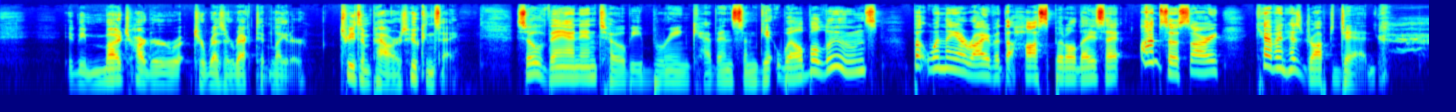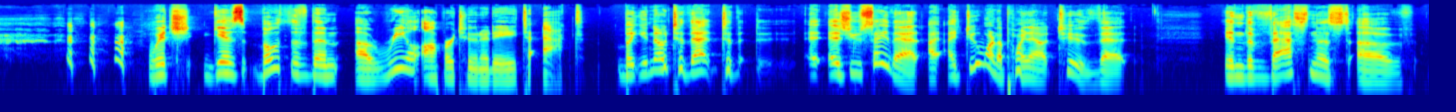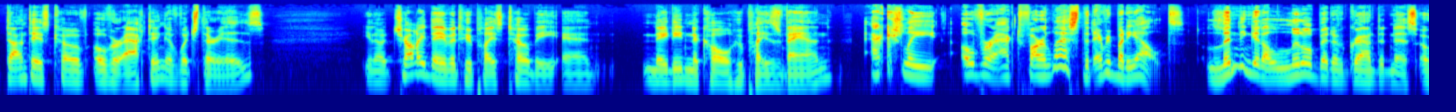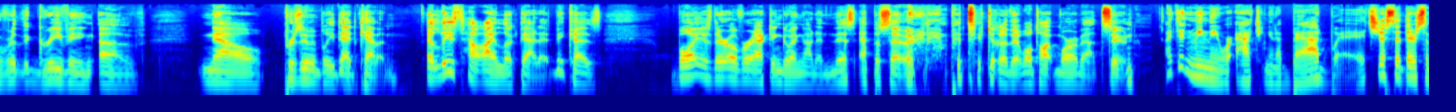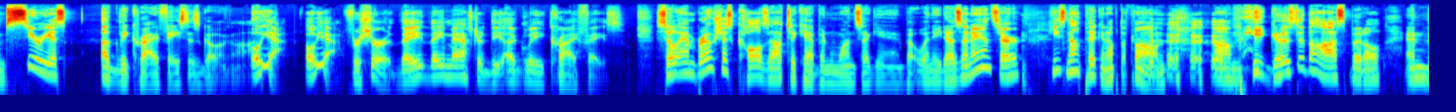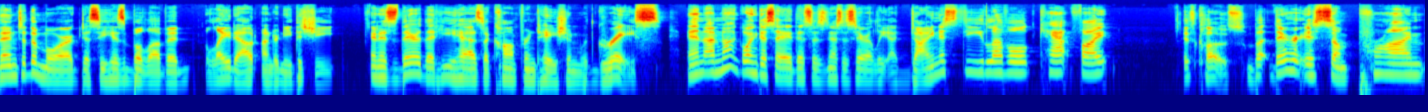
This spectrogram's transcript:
it'd be much harder to resurrect him later. Tresum powers, who can say? So Van and Toby bring Kevin some get well balloons, but when they arrive at the hospital, they say, I'm so sorry, Kevin has dropped dead. Which gives both of them a real opportunity to act. But you know, to that, to the, as you say that, I, I do want to point out too that in the vastness of Dante's Cove overacting, of which there is, you know, Charlie David, who plays Toby, and Nadine Nicole, who plays Van, actually overact far less than everybody else, lending it a little bit of groundedness over the grieving of now presumably dead Kevin. At least how I looked at it, because boy, is there overacting going on in this episode in particular that we'll talk more about soon. I didn't mean they were acting in a bad way. It's just that there's some serious ugly cry faces going on. Oh yeah. Oh yeah, for sure. They they mastered the ugly cry face. So Ambrosius calls out to Kevin once again, but when he doesn't answer, he's not picking up the phone. um, he goes to the hospital and then to the morgue to see his beloved laid out underneath a sheet. And it's there that he has a confrontation with Grace. And I'm not going to say this is necessarily a dynasty level cat fight, It's close. but there is some prime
